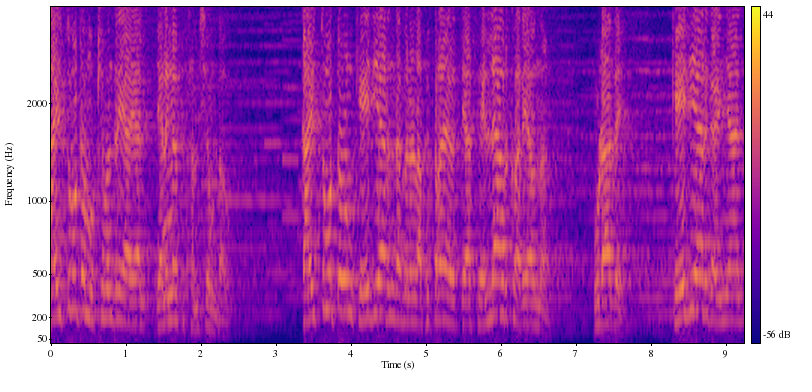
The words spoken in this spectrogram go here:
കഴുത്തുമുട്ട മുഖ്യമന്ത്രിയായാൽ ജനങ്ങൾക്ക് സംശയമുണ്ടാവും. കഴുത്തുമുട്ടവും കെ ജി ആറും തമ്മിലുള്ള അഭിപ്രായ വ്യത്യാസം എല്ലാവർക്കും അറിയാവുന്നതാണ്. കൂടാതെ കെ ജി ആർ കഴിഞ്ഞാൽ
